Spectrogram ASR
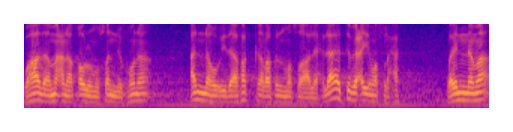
وهذا معنى قول المصنف هنا أنه إذا فكر في المصالح لا يتبع أي مصلحة وإنما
